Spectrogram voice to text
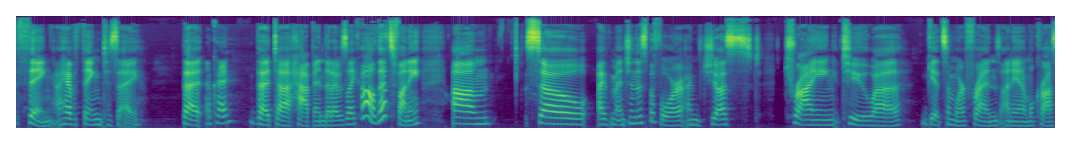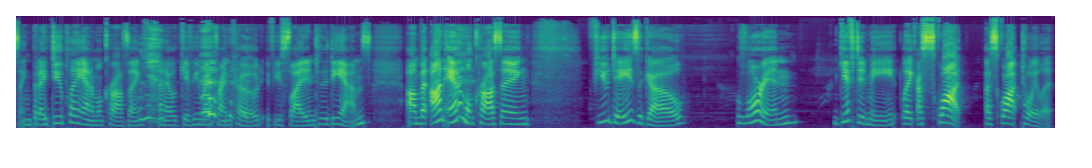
thing. I have a thing to say that Okay. that uh, happened that I was like, oh, that's funny. Um, so I've mentioned this before. I'm just trying to uh, get some more friends on Animal Crossing, but I do play Animal Crossing, and I will give you my friend code if you slide into the DMs. Um, but on Animal Crossing, a few days ago, Lauren gifted me like a squat, a squat toilet.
